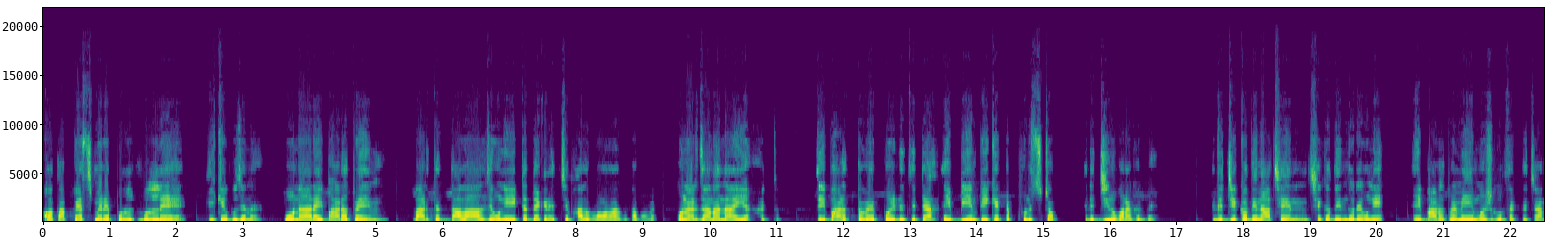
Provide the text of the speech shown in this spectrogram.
কথা প্যাচ মেরে বললে কি কেউ বুঝে না। ওনার এই ভারত প্রেম, ভারতের দালাল যে উনি, এইটা দেখেন, এর চেয়ে ভালো কথা পাবে। ওনার জানা নাই হয়তো। যে ভারত প্রেমের পরিণতিটা, এই বিএনপি কে একটা ফুল স্টপ এটা জিরো বানা ফেলবে কিন্তু যে কদিন আছেন, সে কদিন ধরে উনি এই ভারত প্রেমে মশগুল থাকতে চান।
